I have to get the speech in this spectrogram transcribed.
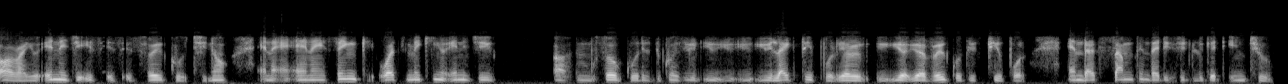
aura. Your energy is, is, is very good, you know. And and I think what's making your energy um, so good is because you, you, you, you like people. You're, you're, you're very good with people. And that's something that you should look at into.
